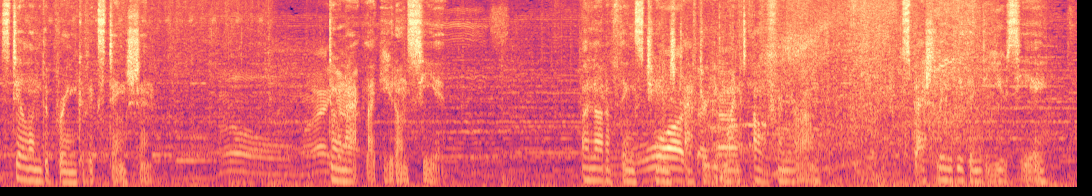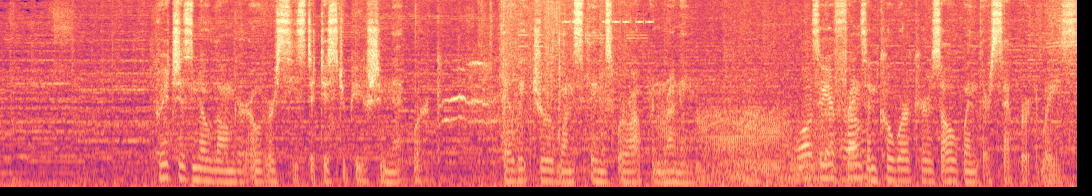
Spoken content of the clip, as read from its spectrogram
Still on the brink of extinction. Oh my Don't god. act like you don't see it. A lot of things changed what after you went off on your own, especially within the UCA. Bridges no longer oversees the distribution network. They withdrew once things were up and running. What so your hell? friends and co-workers all went their separate ways.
